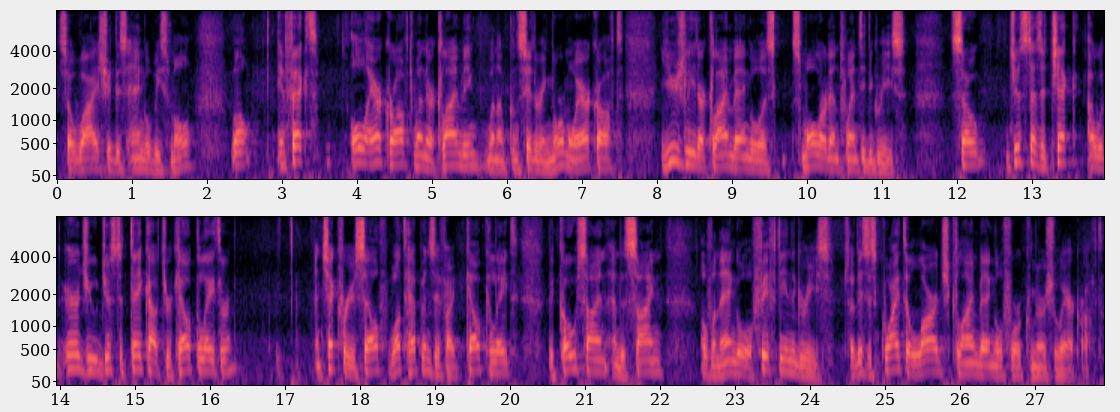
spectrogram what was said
so why should this angle be small? Well, in fact, all aircraft, when they're climbing, when I'm considering normal aircraft, usually their climb angle is smaller than 20 degrees. So just as a check, I would urge you just to take out your calculator and check for yourself what happens if I calculate the cosine and the sine of an angle of 15 degrees. So this is quite a large climb angle for a commercial aircraft.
